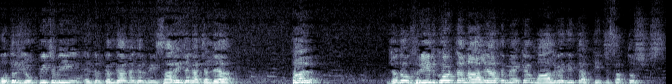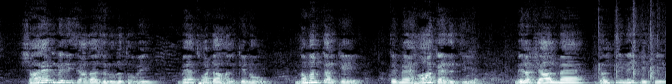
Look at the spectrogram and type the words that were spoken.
ਉਧਰ ਯੂਪੀ ਚ ਵੀ, ਇਧਰ ਗੰਗਾ ਨਗਰ ਵੀ, ਸਾਰੀ ਜਗ੍ਹਾ ਚੱਲਿਆ। ਪਰ ਜਦੋਂ ਫਰੀਦਕੋਟ ਦਾ ਨਾਂ ਲਿਆ ਤੇ ਮੈਂ ਕਿਹਾ, ਮਾਲਵੇ ਦੀ ਧਰਤੀ 'ਚ ਸਭ ਤੋਂ ਸ਼ਾਇਦ ਮੇਰੀ ਜ਼ਿਆਦਾ ਜ਼ਰੂਰਤ ਹੋਵੇ, ਮੈਂ ਤੁਹਾਡਾ ਹਲਕੇ ਨੂੰ ਨਮਨ ਕਰਕੇ ਤੇ ਮੈਂ ਹਾਂ ਕਹਿ ਦਿੱਤੀ ਹੈ। ਮੇਰਾ ਖਿਆਲ ਮੈਂ ਗਲਤੀ ਨਹੀਂ ਕੀਤੀ।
